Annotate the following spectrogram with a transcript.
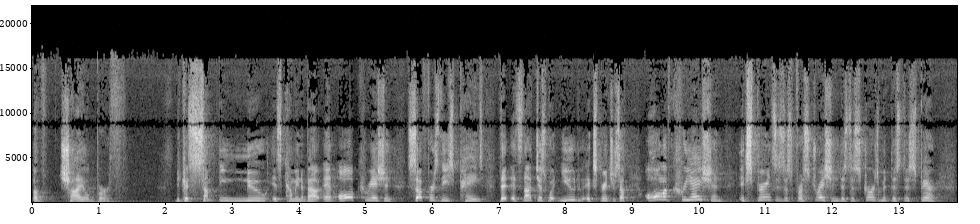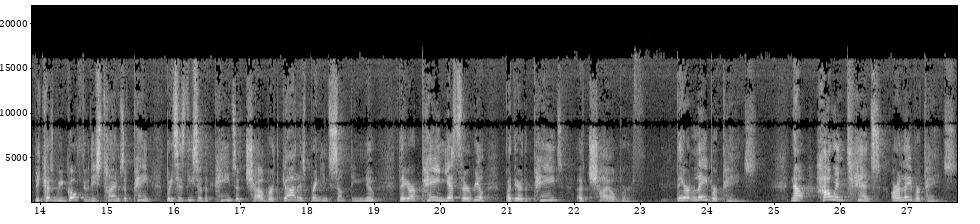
of childbirth because something new is coming about. And all creation suffers these pains. That it's not just what you experience yourself, all of creation experiences this frustration, this discouragement, this despair because we go through these times of pain. But he says these are the pains of childbirth. God is bringing something new. They are pain, yes, they're real, but they are the pains of childbirth. They are labor pains. Now, how intense are labor pains?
